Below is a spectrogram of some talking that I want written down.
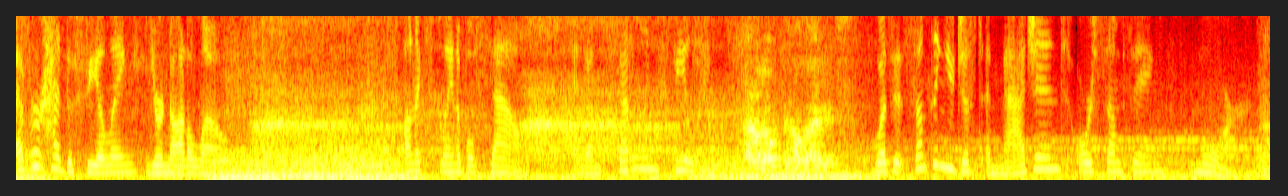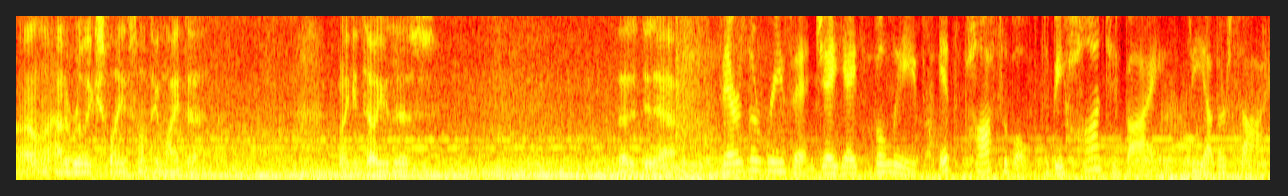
Ever had the feeling you're not alone? Unexplainable sounds and unsettling feelings. I don't know what the hell that is. Was it something you just imagined or something more? I don't know how to really explain something like that. But I can tell you this that it did happen. There's a reason Jay Yates believes it's possible to be haunted by the other side.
